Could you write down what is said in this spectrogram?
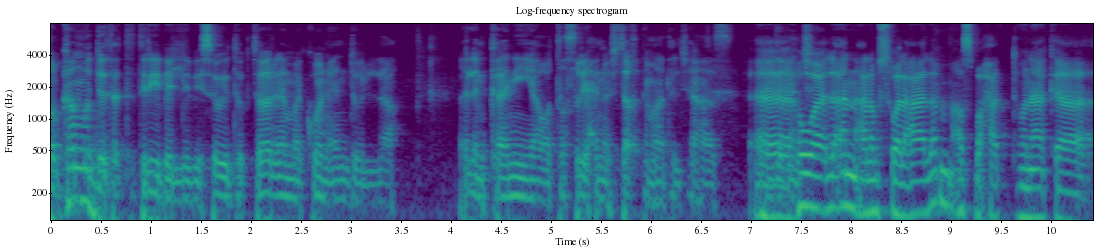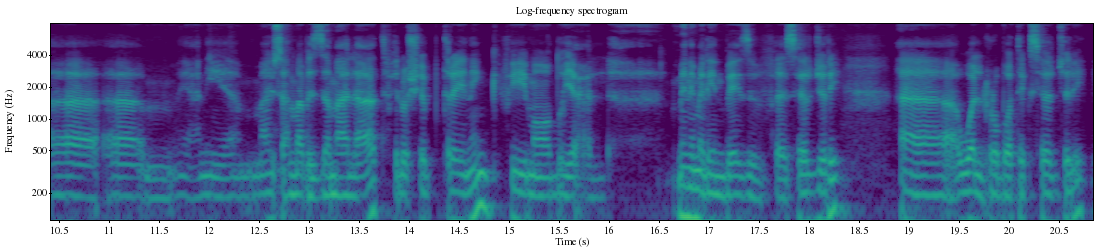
طب كم مدة التدريب اللي بيسوي الدكتور لما يكون عنده الإمكانية أو التصريح إنه يستخدم هذا الجهاز؟ آه هو الآن على مستوى العالم أصبحت هناك آه يعني ما يسمى بالزمالات fellowship training في مواضيع minimal invasive surgery وال robotic surgery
